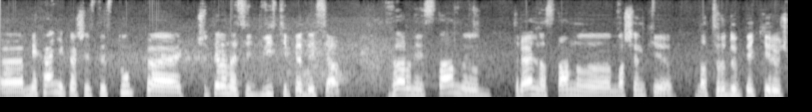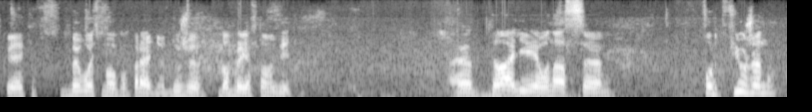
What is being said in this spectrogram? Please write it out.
Е, Механіка шестиступка 14250. Гарний стан. е, Реально стан е, машинки на тверду п'ятірочку, як і B8 попередньо. Дуже добрий автомобіль. Е, Далі у нас е, Ford Fusion Е,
